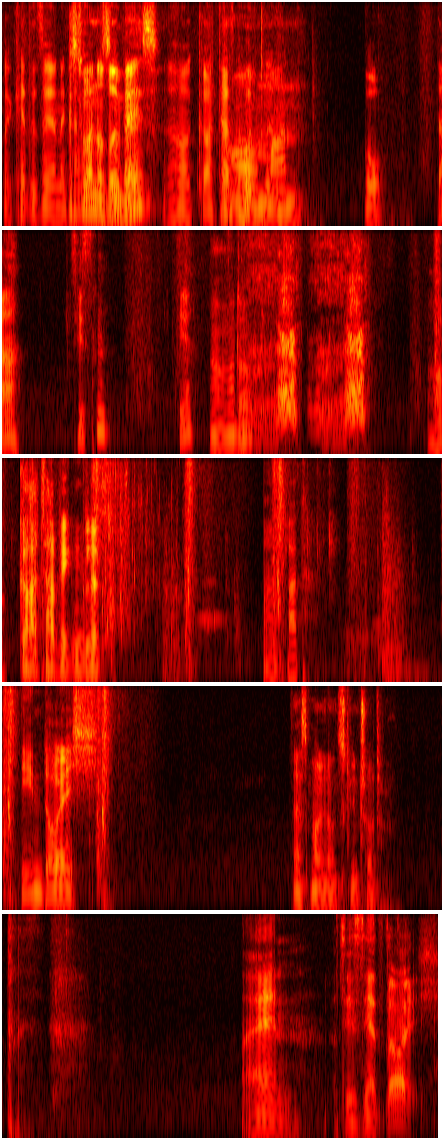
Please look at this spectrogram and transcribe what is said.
Da Kette ist ja eine Bist Kamera du an unserer zu, ne? Base? Oh Gott, da ist ein oh Hund drin. Mann. Wo? Da. Siehst du? Ja, warte. Oh Gott, hab ich ein Glück. Mann, platt. Ihn durch. Erstmal noch ein Screenshot. Nein. Was ist jetzt durch?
